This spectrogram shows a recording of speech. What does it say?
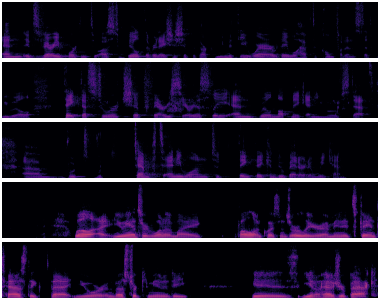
And it's very important to us to build the relationship with our community where they will have the confidence that we will take that stewardship very seriously and will not make any moves that um, would, would tempt anyone to think they can do better than we can. Well, I, you answered one of my follow-on questions earlier. I mean, it's fantastic that your investor community is, you know, has your back.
